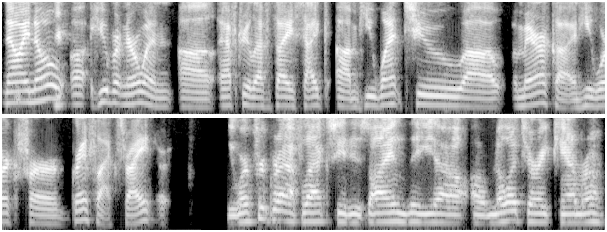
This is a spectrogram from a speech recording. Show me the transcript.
Now I know uh, Hubert Nerwin. Uh, after he left Zeiss, I, um, he went to uh, America and he worked for Graflex, right? He worked for Graflex. He designed the uh, military camera,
